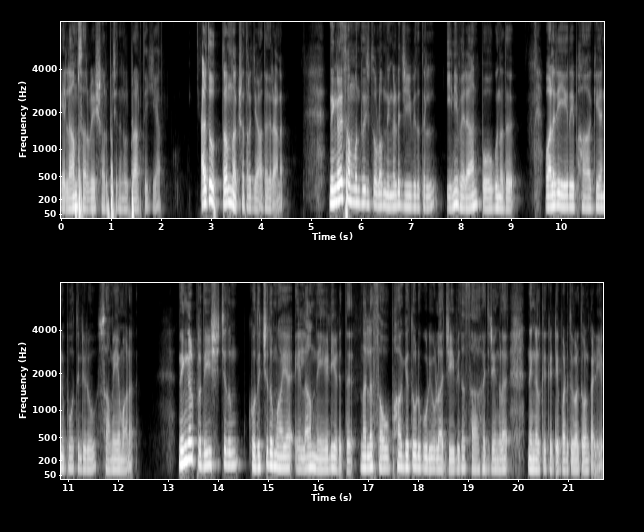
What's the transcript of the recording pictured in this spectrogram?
എല്ലാം സർവേഷ് അർപ്പിച്ച് നിങ്ങൾ പ്രാർത്ഥിക്കുക. അടുത്ത ഉത്തരം നക്ഷത്ര ജാതകരാണ്. നിങ്ങളെ സംബന്ധിച്ചിടത്തോളം നിങ്ങളുടെ ജീവിതത്തിൽ ഇനി വരാൻ പോകുന്നത് വളരെയേറെ ഭാഗ്യാനുഭവത്തിന്റെ ഒരു സമയമാണ്. നിങ്ങൾ പ്രതീക്ഷിച്ചതും കൊതിച്ചതുമായ എല്ലാം നേടിയെടുത്ത് നല്ല സൗഭാഗ്യത്തോടു കൂടിയുള്ള ജീവിത സാഹചര്യങ്ങൾ നിങ്ങൾക്ക് കെട്ടിപ്പടുത്തി വരുത്തുവാൻ കഴിയും.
